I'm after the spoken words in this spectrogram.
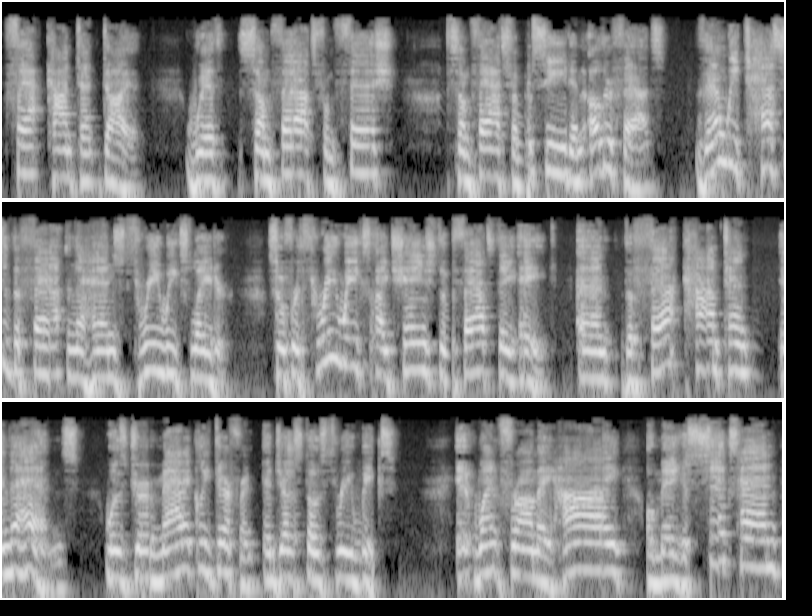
fat content diet with some fats from fish, some fats from seed, and other fats. Then we tested the fat in the hens three weeks later. So for three weeks, I changed the fats they ate, and the fat content in the hens was dramatically different in just those three weeks. It went from a high omega 6 hen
